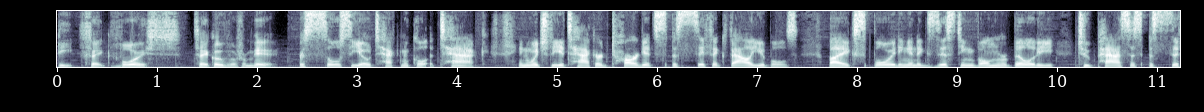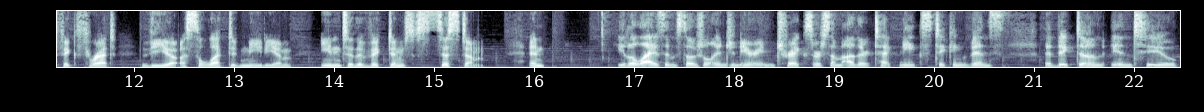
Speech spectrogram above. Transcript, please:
deepfake voice take over from here. A socio-technical attack in which the attacker targets specific valuables by exploiting an existing vulnerability to pass a specific threat via a selected medium into the victim's system. And utilizing social engineering tricks or some other techniques to convince the victim into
